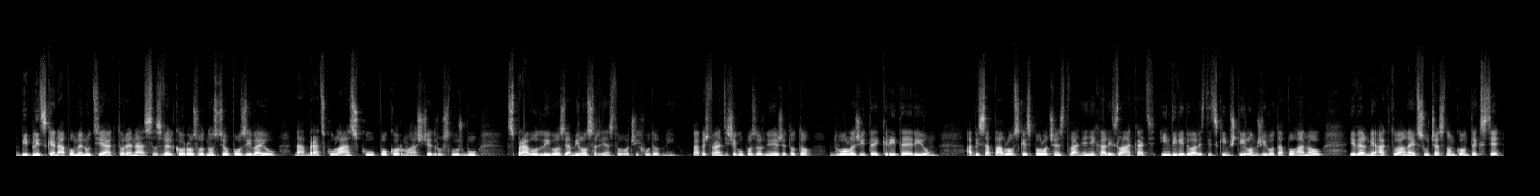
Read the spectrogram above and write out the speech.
biblické napomenutia, ktoré nás s veľkou rozhodnosťou pozývajú na bratskú lásku, pokornú a štedrú službu, spravodlivosť a milosrdenstvo voči chudobným. Pápež František upozorňuje, že toto dôležité kritérium, aby sa pavlovské spoločenstva nenechali zlákať individualistickým štýlom života pohanov, je veľmi aktuálne aj v súčasnom kontexte,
